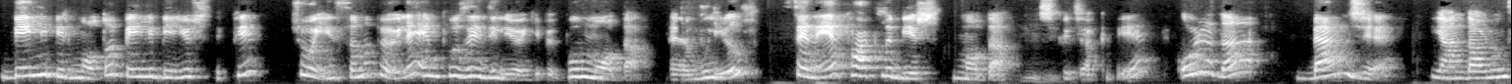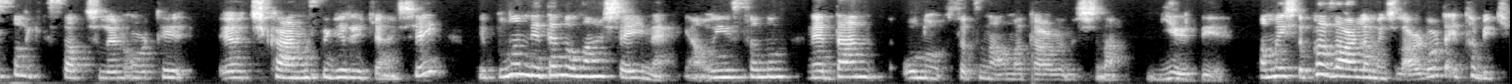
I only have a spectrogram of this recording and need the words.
belli bir moda, belli bir yüz tipi çoğu insana böyle empoze ediliyor gibi. Bu moda e, bu yıl seneye farklı bir moda çıkacak diye. Orada bence yani davranışsal iktisatçıların ortaya çıkarması gereken şey e, buna neden olan şey ne? Yani o insanın neden onu satın alma davranışına girdiği. Ama işte pazarlamacılar da orada e, tabii ki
